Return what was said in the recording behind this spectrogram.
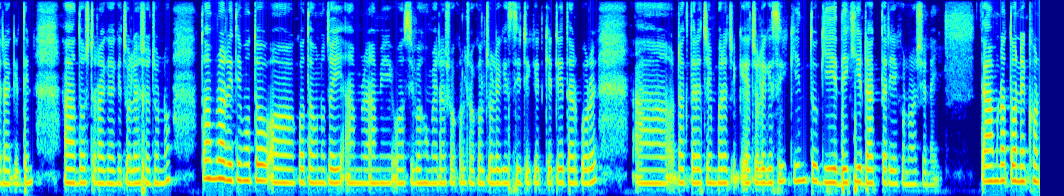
এর আগের দিন দশটার আগে আগে চলে আসার জন্য। তো আমরা রীতিমতো কথা অনুযায়ী আমরা, আমি, ওয়াসিফা হুমেরা সকাল সকাল চলে গেছি, টিকিট কেটে তারপরে ডাক্তারের চেম্বারে চলে গেছি, কিন্তু গিয়ে দেখি ডাক্তারই এখনও আসে নাই। তা আমরা তো অনেকক্ষণ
